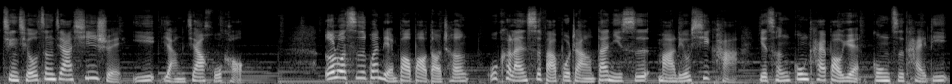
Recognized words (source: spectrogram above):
请求增加薪水以养家糊口。俄罗斯观点报报道称，乌克兰司法部长丹尼斯·马留西卡也曾公开抱怨工资太低。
